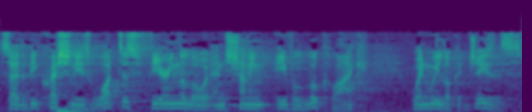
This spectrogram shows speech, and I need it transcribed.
So the big question is what does fearing the Lord and shunning evil look like when we look at Jesus?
